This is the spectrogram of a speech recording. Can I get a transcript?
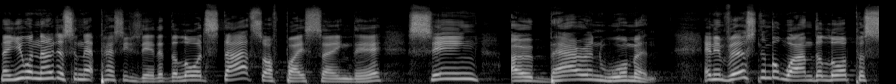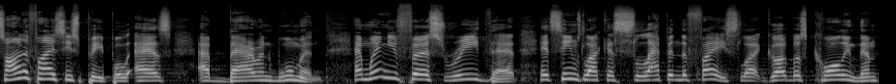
Now, you will notice in that passage there that the Lord starts off by saying, There, sing, O barren woman. And in verse number one, the Lord personifies his people as a barren woman. And when you first read that, it seems like a slap in the face, like God was calling them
